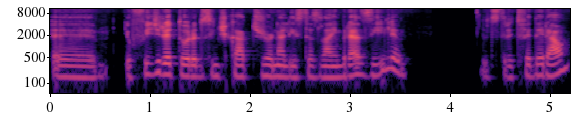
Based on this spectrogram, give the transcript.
é, eu fui diretora do Sindicato de Jornalistas lá em Brasília, do Distrito Federal,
